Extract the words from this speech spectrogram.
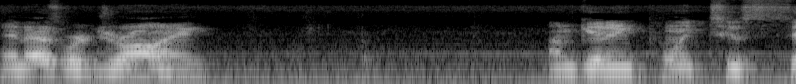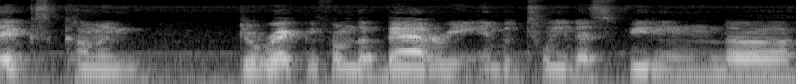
And as we're drawing, I'm getting 0.26 coming directly from the battery in between that's feeding the,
